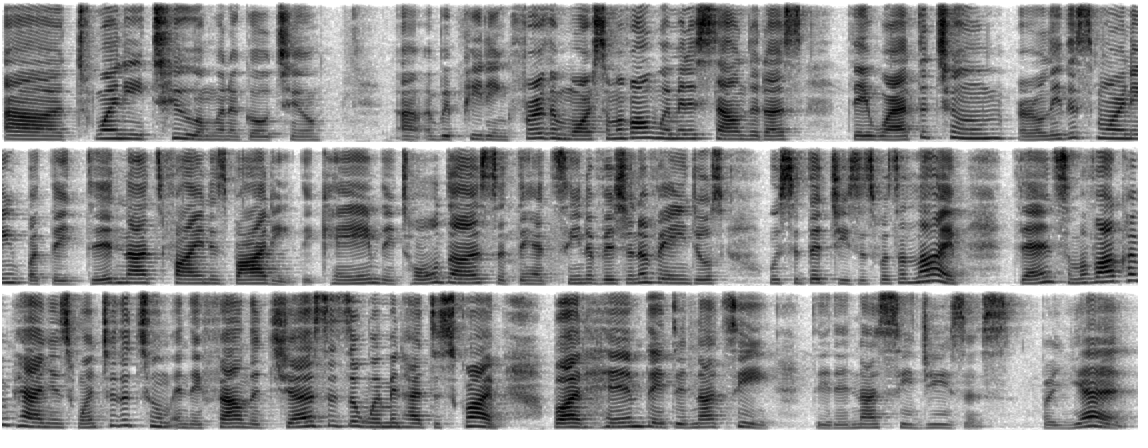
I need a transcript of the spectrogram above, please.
uh 22 i'm gonna go to uh, repeating. Furthermore some of our women astounded us They were at the tomb early this morning, but they did not find his body. They came, they told us that they had seen a vision of angels who said that Jesus was alive. Then some of our companions went to the tomb and they found that just as the women had described, but him they did not see. They did not see Jesus. But yet,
